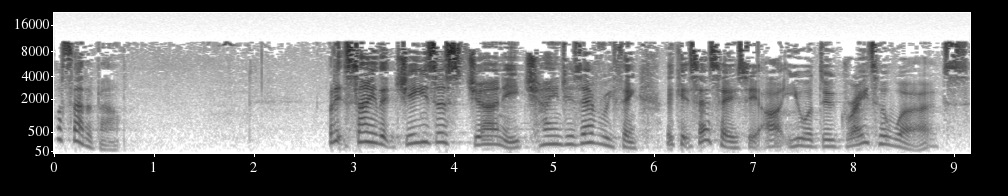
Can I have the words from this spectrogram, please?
What's that about? But it's saying that Jesus' journey changes everything. Look, it says here, you see, uh, you will do greater works.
